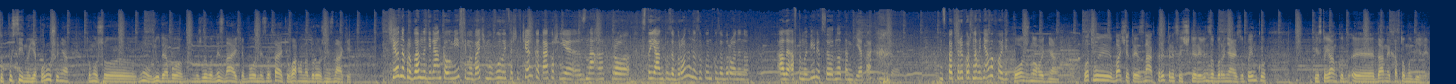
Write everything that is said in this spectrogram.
Тут постійно є порушення, тому що ну, люди або можливо не знають, або не звертають увагу на дорожні знаки. Ще одна проблемна ділянка у місті. Ми бачимо вулиця Шевченка. Також є знак про стоянку заборонено, зупинку заборонено, але автомобілі все одно там є, так? Інспектори кожного дня виходять. Кожного дня. От ви бачите знак 334, він забороняє зупинку і стоянку е, даних автомобілів.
